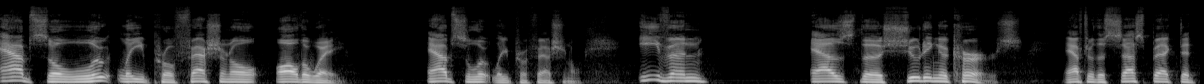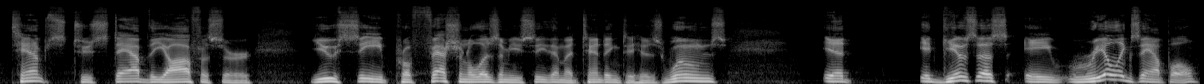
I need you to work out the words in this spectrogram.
absolutely professional all the way. Absolutely professional. Even as the shooting occurs, after the suspect attempts to stab the officer, you see professionalism. You see them attending to his wounds. It it gives us a real example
